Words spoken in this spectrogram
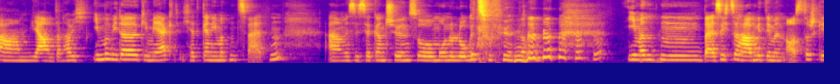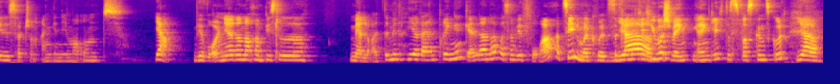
Ähm, ja, und dann habe ich immer wieder gemerkt, ich hätte gerne jemanden zweiten. Ähm, es ist ja ganz schön, so Monologe zu führen. Jemanden bei sich zu haben, mit dem man in Austausch geht, ist halt schon angenehmer. Und ja, wir wollen ja dann auch ein bisschen mehr Leute mit hier reinbringen, gell, Anna? Was haben wir vor? Erzähl mal kurz, da Ja. kann ich gleich überschwenken eigentlich, das passt ganz gut. Ja,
